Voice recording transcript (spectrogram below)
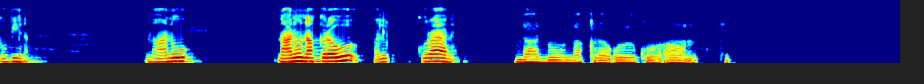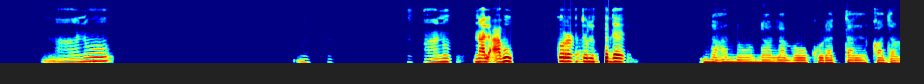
مبينا نحن نحن نقرأ القرآن. نحن نقرأ القرآن. نحن نحن نلعب كرة القدم. نحن نلعب كرة القدم.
